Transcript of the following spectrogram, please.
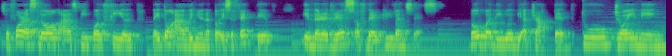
So for as long as people feel na itong avenue na to is effective in the redress of their grievances, nobody will be attracted to joining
